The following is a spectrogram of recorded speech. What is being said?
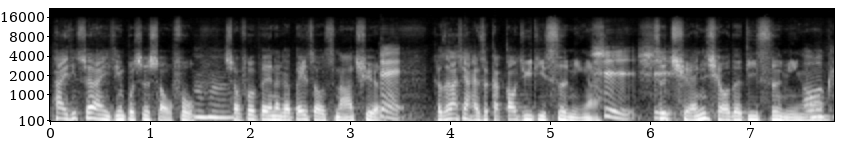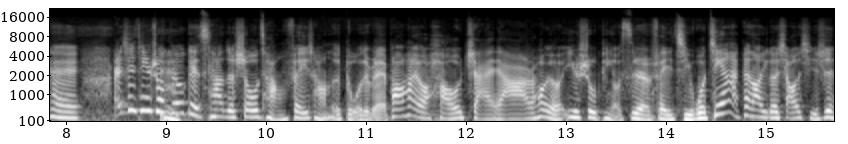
他已经虽然已经不是首富，嗯、首富被那个 Bezos 拿去了，对。可是他现在还是高高居第四名啊，是是，是全球的第四名哦。OK，而且听说 Bill Gates 他的收藏非常的多，嗯、对不对？包括他有豪宅啊，然后有艺术品，有私人飞机。我今天还看到一个消息是，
